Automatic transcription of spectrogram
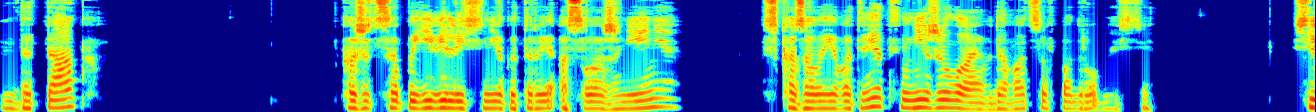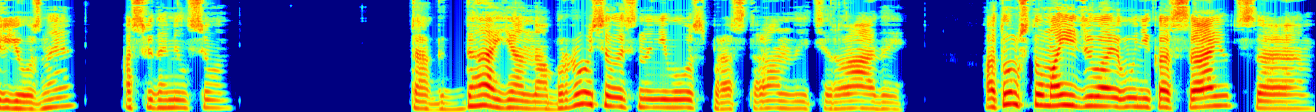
Да так. Кажется, появились некоторые осложнения, сказала я в ответ, не желая вдаваться в подробности. Серьезные? осведомился он. Тогда я набросилась на него с пространной тирадой о том, что мои дела его не касаются.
